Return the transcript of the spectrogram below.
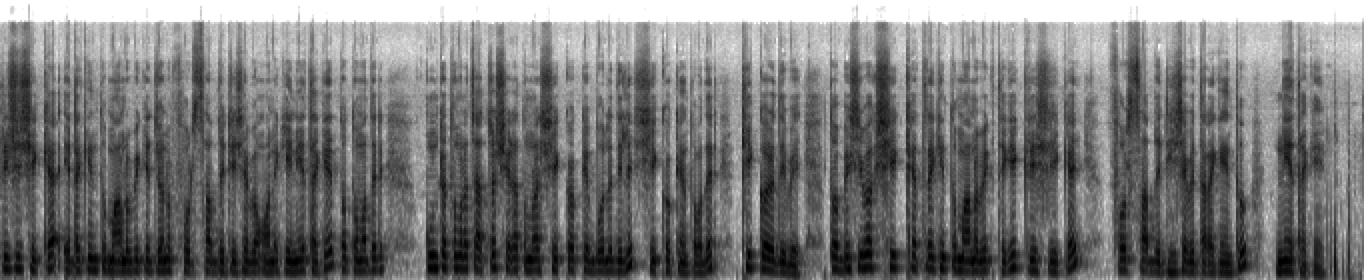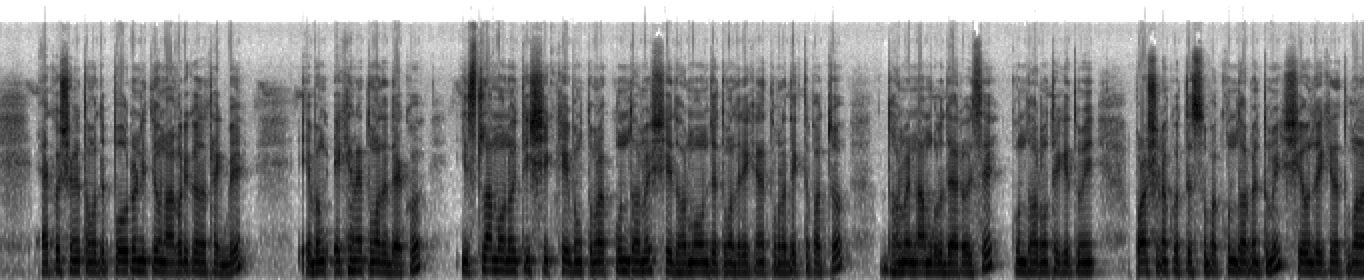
কৃষি শিক্ষা, এটা কিন্তু মানবিকের জন্য ফোর্থ সাবজেক্ট হিসেবে অনেকেই নিয়ে থাকে। তো তোমাদের কোনটা তোমরা চাচ্ছ, সেটা তোমরা শিক্ষককে বলে দিলে, শিক্ষক কিন্তু তোমাদের ঠিক করে দিবে। তো বেশিরভাগ শিক্ষার্থীরা কিন্তু মানবিক থেকে কৃষি শিক্ষায় ফোর্থ সাবজেক্ট হিসেবে তারা কিন্তু নিয়ে থাকে। একই সঙ্গে তোমাদের পৌরনীতি ও নাগরিকতা থাকবে। এবং এখানে তোমাদের দেখো ইসলাম অনৈতিক শিক্ষা এবং তোমরা কোন ধর্মের? সেই ধর্ম অনুযায়ী তোমাদের এখানে তোমরা দেখতে পাচ্ছ। ধর্মের নামগুলো দেওয়া রয়েছে। কোন ধর্ম থেকে তুমি পড়াশোনা করতেছো বা কোন ধর্মের তুমি, সেই অনুযায়ী এখানে তোমার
